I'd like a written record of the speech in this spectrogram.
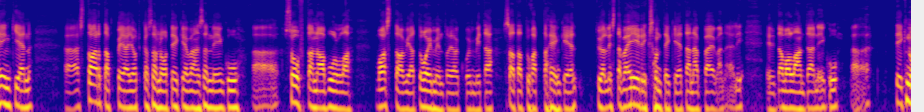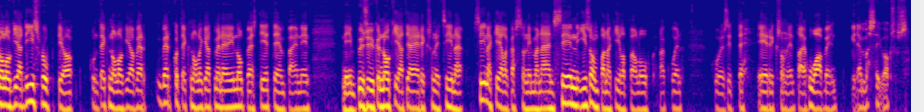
henkien startuppeja, jotka sanoo tekevänsä niin kuin softan avulla vastaavia toimintoja kuin mitä 100 000 henkeä työllistävä Ericsson tekee tänä päivänä. Eli, eli tavallaan tämä niin kuin, teknologia disruptio kun teknologia, verk- verkkoteknologiat menee niin nopeasti eteenpäin, niin, niin pysyykö Nokiat ja Ericssonit siinä, siinä kelkassa, niin mä näen sen isompana kilpailuuhkana kuin, kuin sitten Ericssonin tai Huawein pidemmässä juoksussa.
